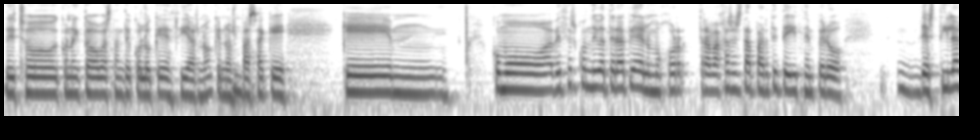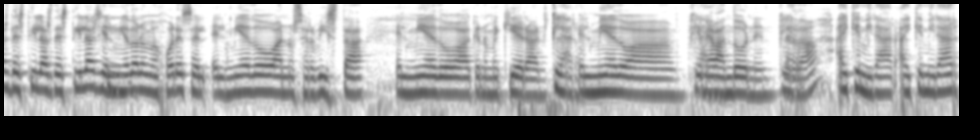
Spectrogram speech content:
De hecho, he conectado bastante con lo que decías, ¿no? Que nos mm. pasa que, que mm, como a veces cuando iba a terapia a lo mejor trabajas esta parte y te dicen, pero destilas, destilas, destilas y el mm. miedo a lo mejor es el, miedo a no ser vista, el miedo a que no me quieran, el miedo a que me abandonen, ¿verdad? Hay que mirar, hay que mirar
